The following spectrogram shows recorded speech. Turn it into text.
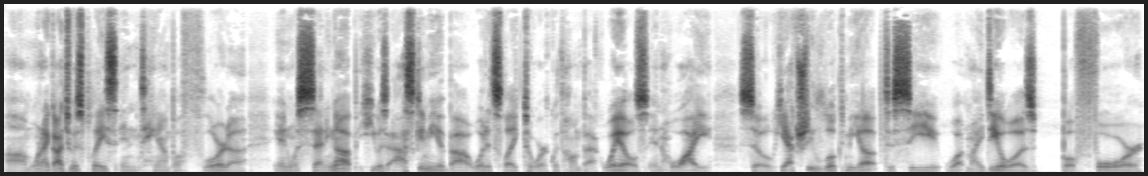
Um, when I got to his place in Tampa, Florida, and was setting up, he was asking me about what it's like to work with humpback whales in Hawaii. So he actually looked me up to see what my deal was before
